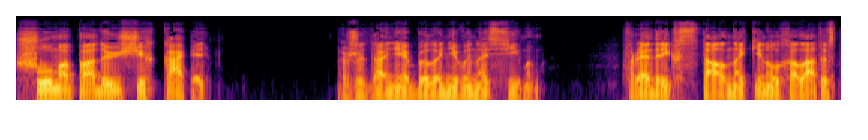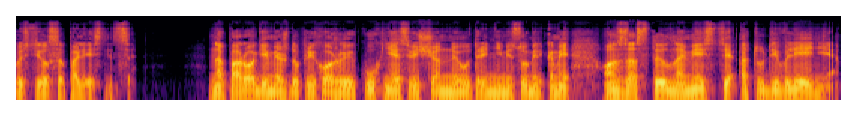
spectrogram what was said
шума падающих капель. Ожидание было невыносимым. Фредерик встал, накинул халат и спустился по лестнице. На пороге между прихожей и кухней, освещенной утренними сумерками, он застыл на месте от удивления.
